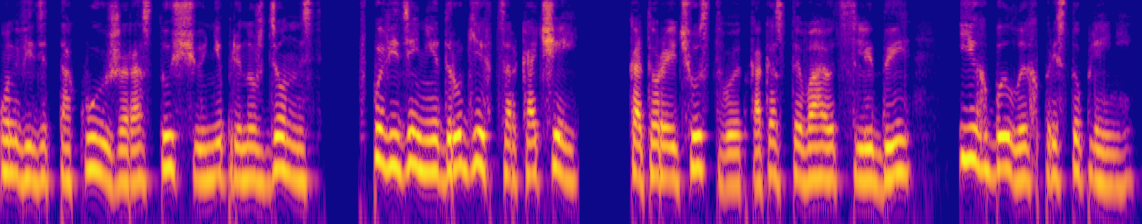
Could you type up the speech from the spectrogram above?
Он видит такую же растущую непринужденность в поведении других циркачей, которые чувствуют, как остывают следы их былых преступлений.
